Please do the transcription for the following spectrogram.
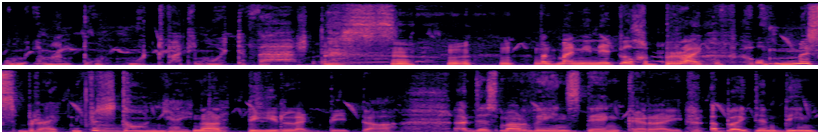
om iemand te ontmoet wat die moeite werd is. wat my nie net wil gebruik of of misbruik nie, verstaan jy? dit? Natuurlik, Dita. Dis maar wensdenkery. Buitendien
